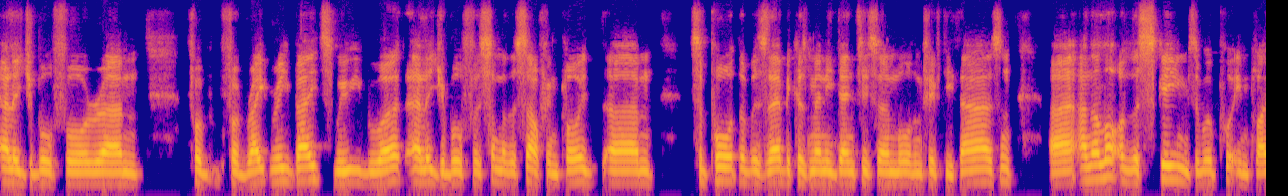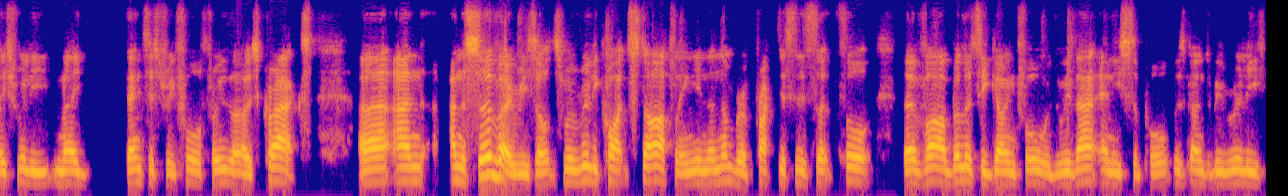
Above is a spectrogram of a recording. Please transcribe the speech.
eligible for um, for for rate rebates. We weren't eligible for some of the self-employed um, support that was there because many dentists earn more than 50,000. Uh, and a lot of the schemes that were put in place really made dentistry fall through those cracks. Uh, and, and the survey results were really quite startling in the number of practices that thought their viability going forward without any support was going to be really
